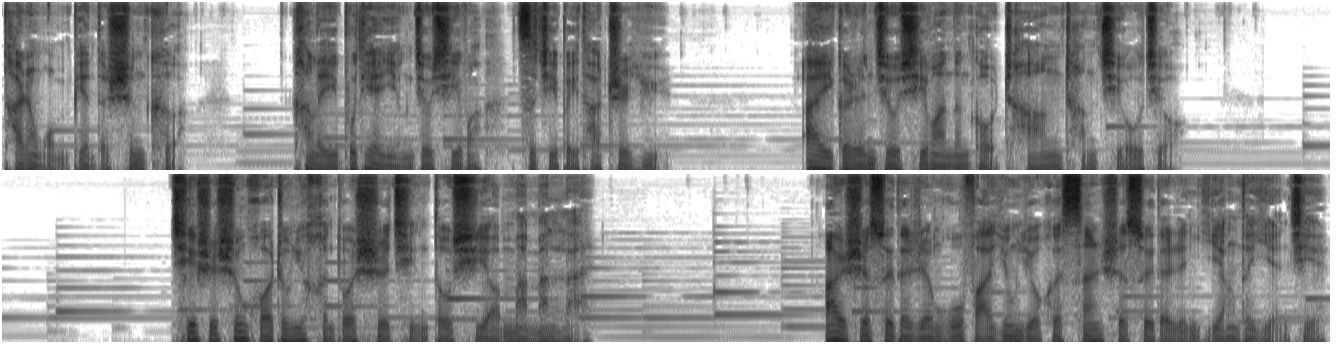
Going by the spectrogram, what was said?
它让我们变得深刻，看了一部电影就希望自己被它治愈，爱一个人就希望能够长长久久。其实生活中有很多事情都需要慢慢来。二十岁的人无法拥有和三十岁的人一样的眼界。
